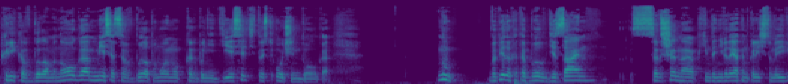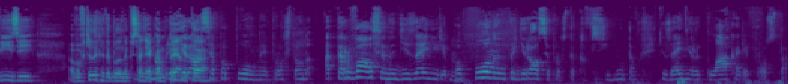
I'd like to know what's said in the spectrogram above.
криков было много, месяцев было, по-моему, как бы не 10, то есть очень долго. Ну, во-первых, это был дизайн с совершенно каким-то невероятным количеством ревизий, во-вторых, это было написание Дима контента. придирался по полной просто. Он оторвался на дизайнере по полной, он придирался просто ко всему. Там дизайнеры плакали просто,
